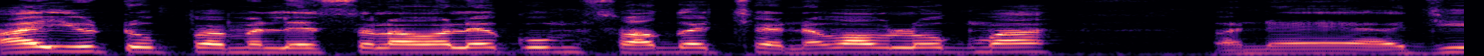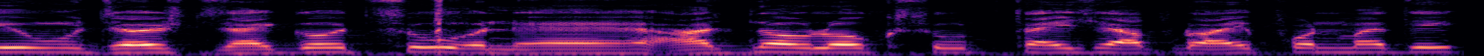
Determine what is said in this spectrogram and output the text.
હા યુટ્યુબ ફેમિલી, અસલામ વાલેકુમ સ્વાગત છે નવા વ્લોગમાં. અને હજી હું જસ્ટ જાગ્યો જ છું અને આજનો વ્લોગ શૂટ થાય છે આપણો આઈફોનમાંથી.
